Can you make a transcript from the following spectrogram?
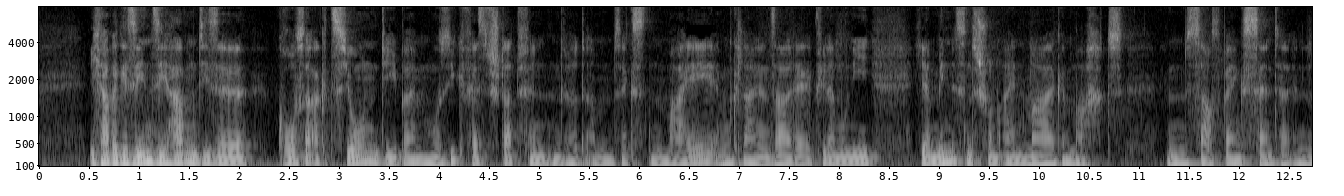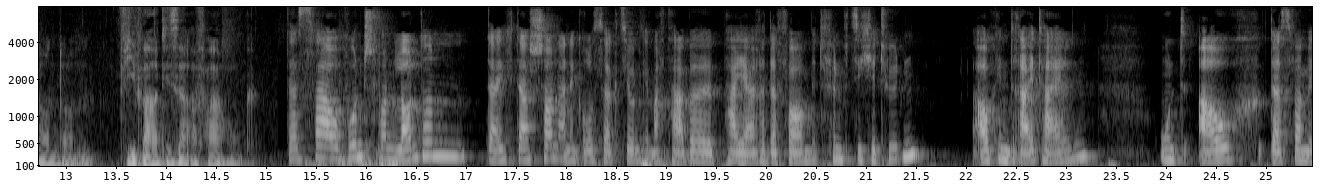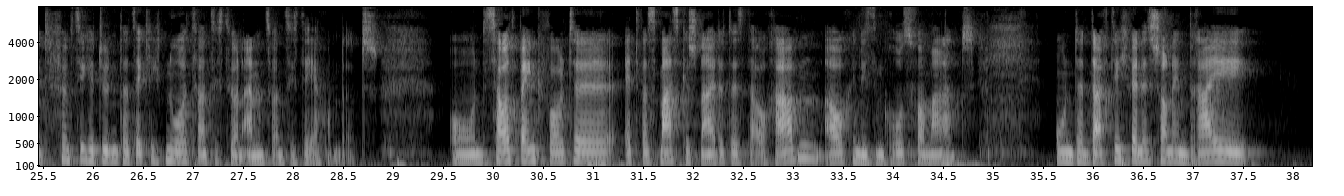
Ich habe gesehen, Sie haben diese große Aktion, die beim Musikfest stattfinden wird am 6. Mai im kleinen Saal der Elbphilharmonie, ja mindestens schon einmal gemacht im South Bank Center in London. Wie war diese Erfahrung? Das war auf Wunsch von London, da ich da schon eine große Aktion gemacht habe, ein paar Jahre davor mit 50 Etüden, auch in drei Teilen. Und auch das war mit 50 Etüden tatsächlich nur 20. und 21. Jahrhundert. Und South Bank wollte etwas maßgeschneidertes da auch haben, auch in diesem Großformat. Und dann dachte ich, wenn es schon in drei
